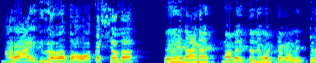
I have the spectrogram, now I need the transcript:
अरे ऐक जरा भावा कशाला? ए नाही नाही. मला इथं लय वैताग आलाय. तर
